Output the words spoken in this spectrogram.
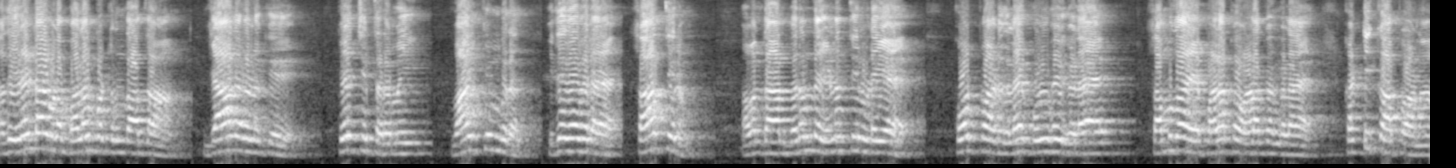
அது இரண்டாம் இடம் பலம் பெற்றிருந்தா தான் ஜாதகனுக்கு பேச்சு திறமை வாய்க்குங்கிறது இதை தவிர சாத்திரம் அவன் தான் பிறந்த இனத்தினுடைய கோட்பாடுகளை கொள்கைகளை சமுதாய பழக்க வழக்கங்களை கட்டி காப்பானா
